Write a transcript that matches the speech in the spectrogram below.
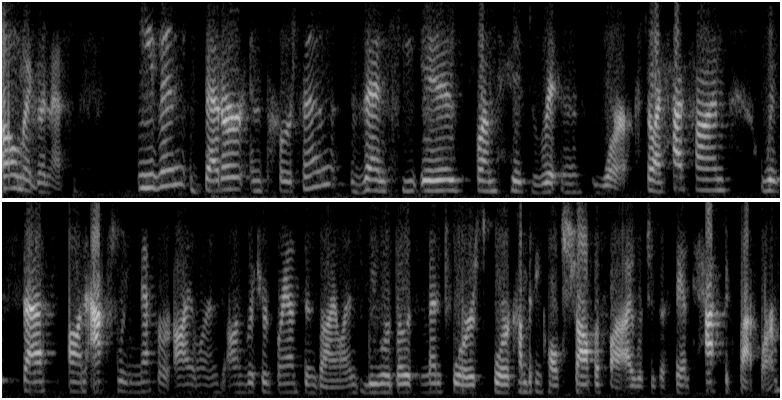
Oh my goodness. Even better in person than he is from his written work. So I had time with Seth on actually Necker Island, on Richard Branson's island. We were both mentors for a company called Shopify, which is a fantastic platform.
